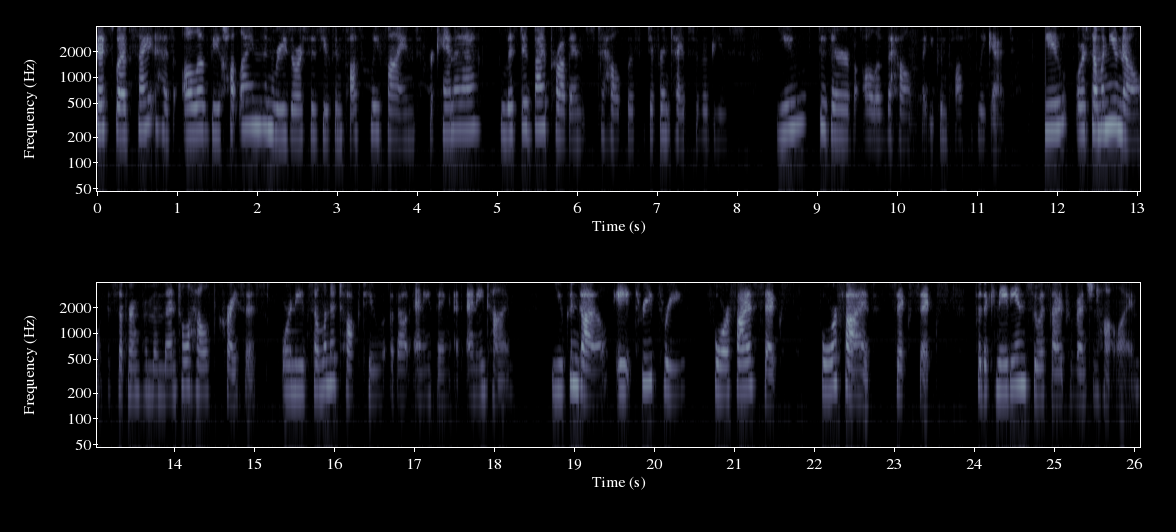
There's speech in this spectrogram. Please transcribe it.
This website has all of the hotlines and resources you can possibly find for Canada, listed by province to help with different types of abuse. You deserve all of the help that you can possibly get. You or someone you know is suffering from a mental health crisis or needs someone to talk to about anything at any time you can dial 833 456 4566 for the Canadian Suicide Prevention Hotline.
